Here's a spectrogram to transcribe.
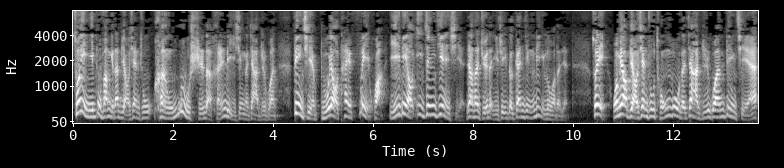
所以你不妨给他表现出很务实的、很理性的价值观，并且不要太废话，一定要一针见血，让他觉得你是一个干净利落的人。所以我们要表现出同步的价值观，并且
